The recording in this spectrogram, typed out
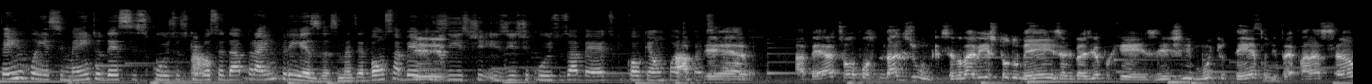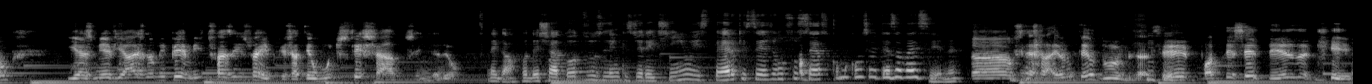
têm conhecimento desses cursos que ah. você dá para empresas, mas é bom saber e... que existe, existe cursos abertos que qualquer um pode Aberto. participar. Abertos são oportunidades únicas. Você não vai ver isso todo mês no Brasil, porque exige muito tempo Sim. de preparação e as minhas viagens não me permitem fazer isso aí, porque já tenho muitos fechados, entendeu? Legal, vou deixar todos os links direitinho e espero que seja um sucesso, como com certeza vai ser, né? Não, eu não tenho dúvida. Você pode ter certeza que,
